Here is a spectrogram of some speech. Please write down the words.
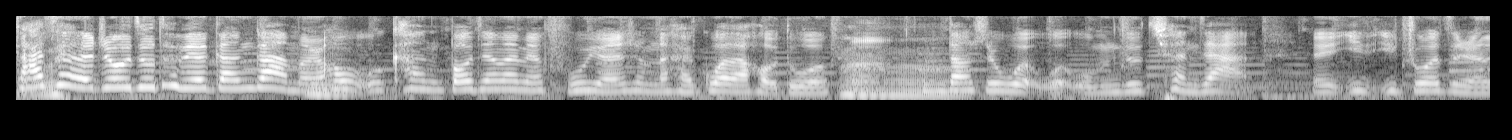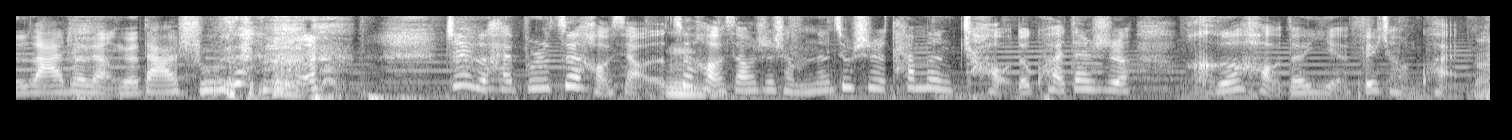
哎，打起来之后就特别尴尬嘛，嗯。然后我看包间外面服务员什么的还过来好多。嗯，当时我我我们就劝架，呃一一桌子人拉着两个大叔在那儿，这个还不是最好笑的，嗯。最好笑是什么呢？就是他们吵得快，但是和好的也非常快，嗯。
